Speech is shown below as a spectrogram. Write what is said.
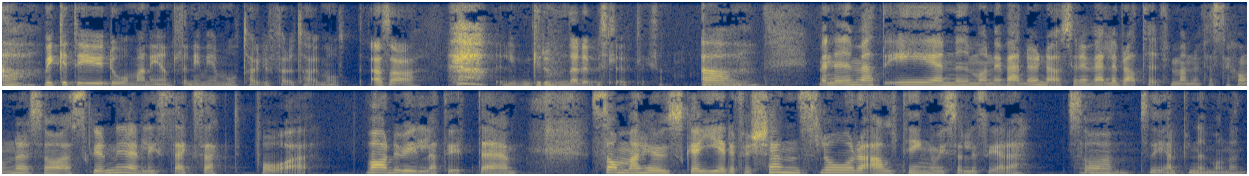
Ja. Vilket är ju då man egentligen är mer mottaglig för att ta emot alltså, grundade beslut. Liksom. Ja. Men i och med att det är nymåne i vädren idag så är det en väldigt bra tid för manifestationer. Så skriv ner en lista exakt på vad du vill att ditt eh, sommarhus ska ge dig för känslor och allting och visualisera. Så, så hjälper nymånen.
